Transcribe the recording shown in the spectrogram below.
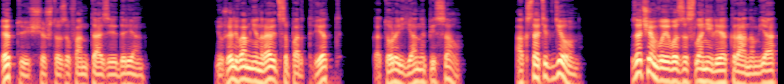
Это еще что за фантазия, Дариан? Неужели вам не нравится портрет, который я написал? А, кстати, где он? Зачем вы его заслонили экраном? Я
